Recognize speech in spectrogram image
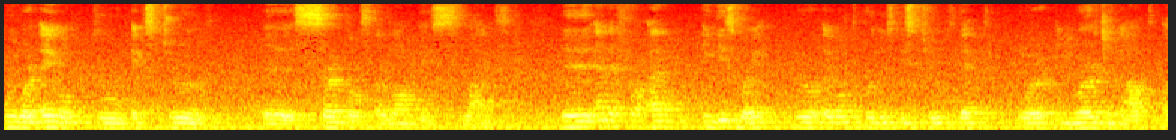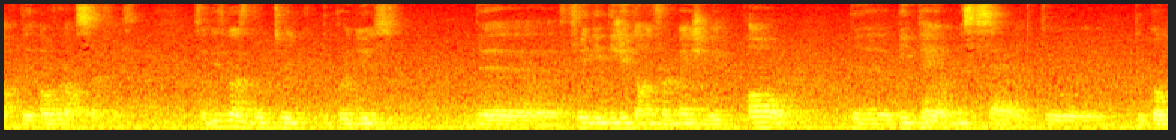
we were able to extrude uh, circles along these lines. Uh, and therefore, and in this way, we were able to produce these tubes that were emerging out of the overall surface. So this was the trick to produce the 3D digital information with all the detail necessary to, to go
